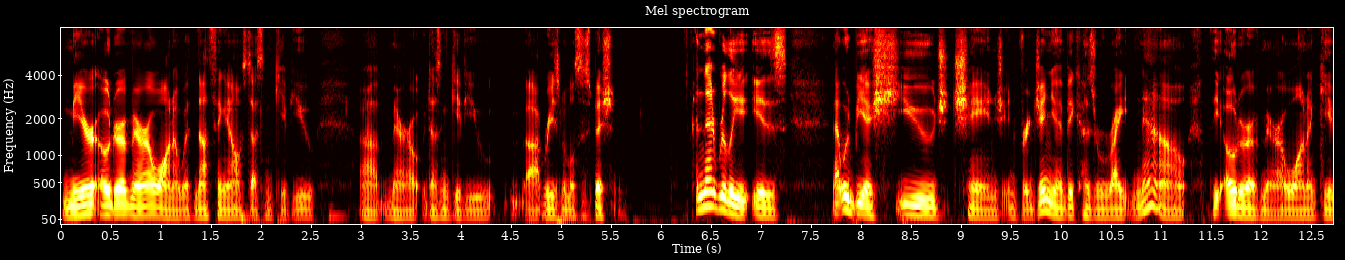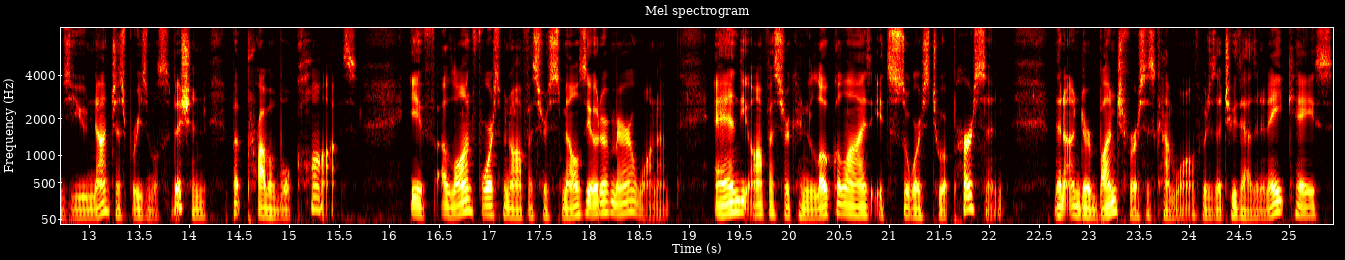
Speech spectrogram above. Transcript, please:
Mere odor of marijuana with nothing else doesn't give you uh, mar- doesn't give you uh, reasonable suspicion, and that really is that would be a huge change in Virginia because right now the odor of marijuana gives you not just reasonable suspicion but probable cause if a law enforcement officer smells the odor of marijuana and the officer can localize its source to a person, then under Bunch versus Commonwealth, which is a 2008 case,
